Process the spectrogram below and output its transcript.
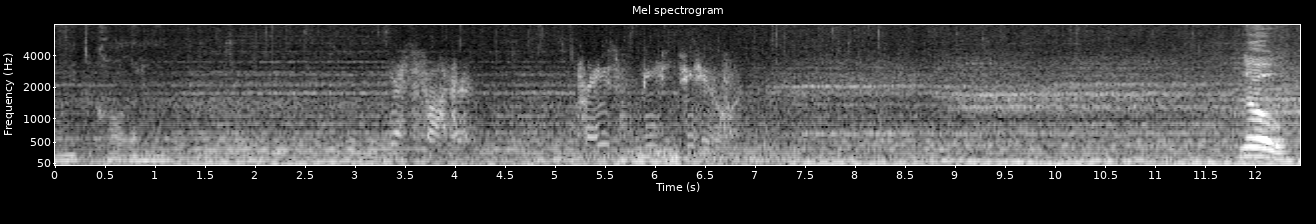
No need to call anyone. Yes, Father. Praise be to you. No.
